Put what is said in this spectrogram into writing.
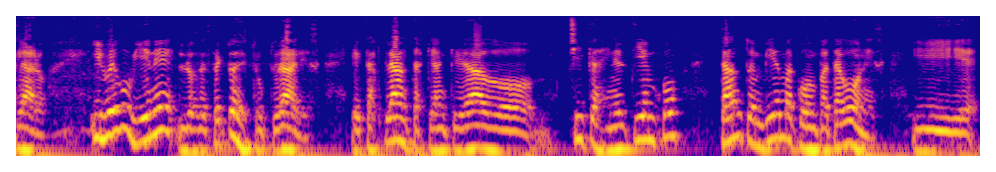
claro. Y luego vienen los defectos estructurales. Estas plantas que han quedado chicas en el tiempo, tanto en Viedma como en Patagones. Y eh,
